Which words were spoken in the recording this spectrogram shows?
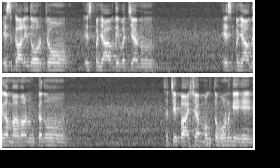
ਇਸ ਕਾਲੇ ਦੌਰ ਚੋਂ ਇਸ ਪੰਜਾਬ ਦੇ ਬੱਚਿਆਂ ਨੂੰ, ਇਸ ਪੰਜਾਬ ਦੀਆਂ ਮਾਵਾਂ ਨੂੰ ਕਦੋਂ ਸੱਚੇ ਪਾਤਸ਼ਾਹ ਮੁਕਤ ਹੋਣਗੇ ਇਹ,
